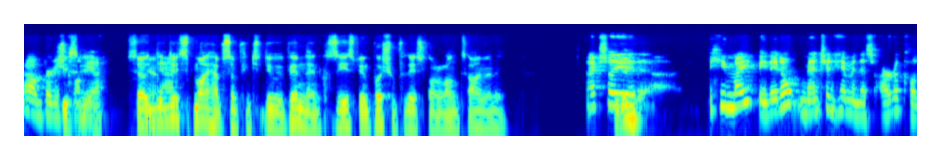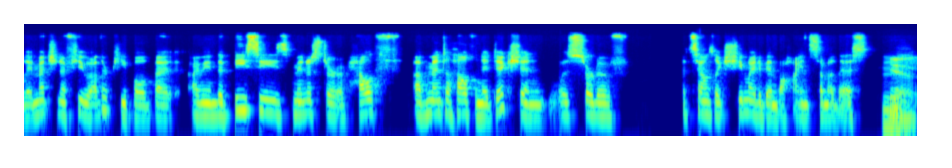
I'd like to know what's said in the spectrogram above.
Oh, British BC. Columbia. So Yeah. this might have something to do with him then, because he's been pushing for this for a long time, hasn't he? Actually, didn't- it, uh, he might be. They don't mention him in this article. They mention a few other people, but I mean, the BC's Minister of Health, of Mental Health and Addiction, was sort of. It sounds like she might have been behind some of this. Yeah,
